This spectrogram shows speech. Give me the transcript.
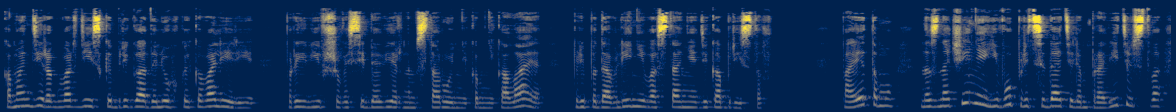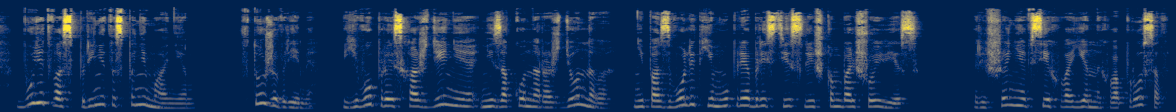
командира гвардейской бригады легкой кавалерии, проявившего себя верным сторонником Николая при подавлении восстания декабристов. Поэтому назначение его председателем правительства будет воспринято с пониманием. В то же время его происхождение незаконно рожденного не позволит ему приобрести слишком большой вес. Решение всех военных вопросов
